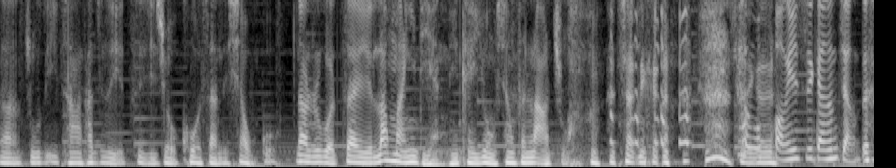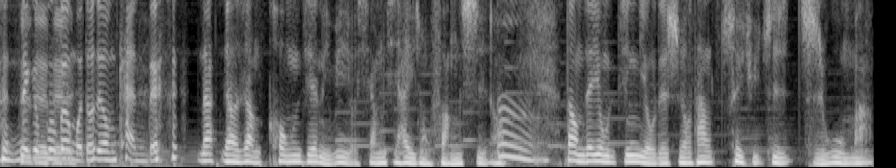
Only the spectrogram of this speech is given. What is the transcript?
那竹子一插，它自己自己就有扩散的效果。那如果再浪漫一点，你可以用香氛蜡烛，像那个像我黄医师刚刚讲的 那个部分，我都是用看的。那要让空间里面有香气，还有一种方式哦。嗯，当我们在用精油的时候，它萃取自植物嘛，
